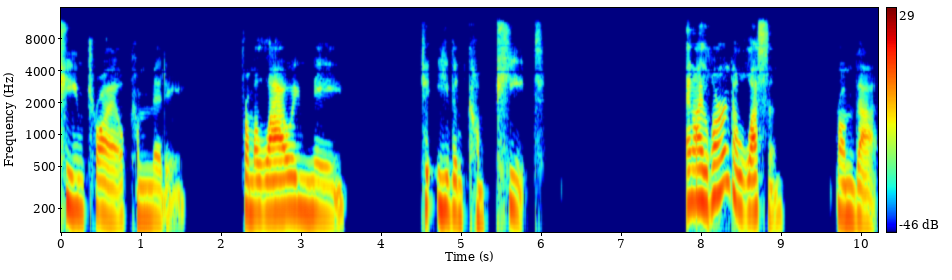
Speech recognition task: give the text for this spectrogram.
team trial committee from allowing me to even compete. And I learned a lesson from that.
